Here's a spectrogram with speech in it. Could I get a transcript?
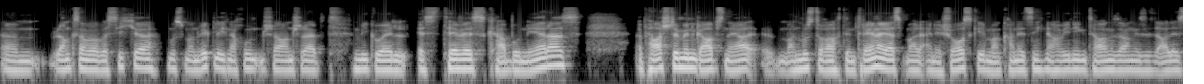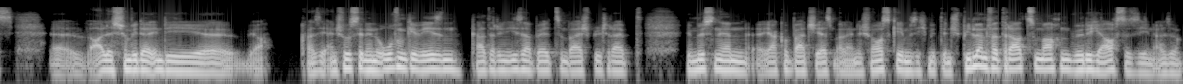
Ähm, langsam aber sicher muss man wirklich nach unten schauen, schreibt Miguel Esteves Carboneras. Ein paar Stimmen gab es, naja, man muss doch auch dem Trainer erstmal eine Chance geben. Man kann jetzt nicht nach wenigen Tagen sagen, es ist alles, äh, alles schon wieder in die, äh, ja, quasi ein Schuss in den Ofen gewesen. Katharin Isabel zum Beispiel schreibt, wir müssen Herrn Jakobacci erstmal eine Chance geben, sich mit den Spielern vertraut zu machen, würde ich auch so sehen. Also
